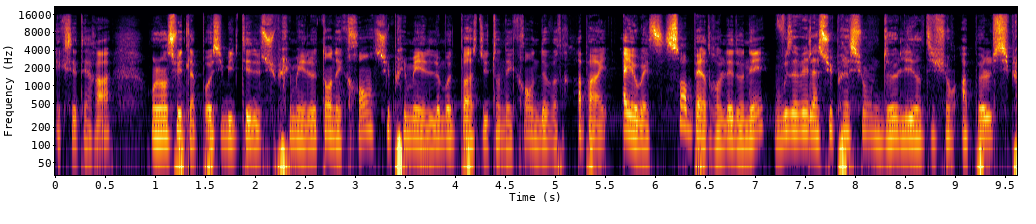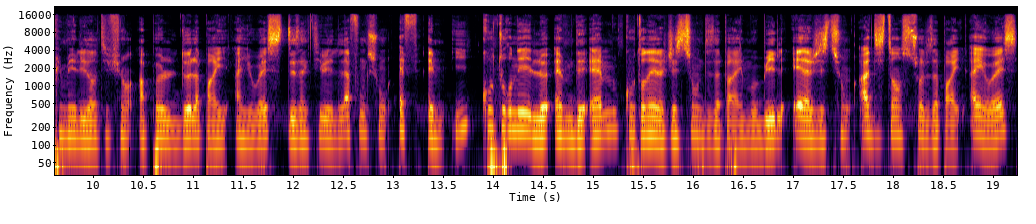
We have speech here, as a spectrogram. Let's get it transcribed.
etc. On a ensuite la possibilité de supprimer le temps d'écran, supprimer le mot de passe du temps d'écran de votre appareil iOS sans perdre les données. Vous avez la suppression de l'identifiant Apple, supprimer l'identifiant Apple de l'appareil iOS, désactiver la fonction FMI, contourner le MDM, contourner la gestion des appareils mobiles et la gestion à distance sur les appareils iOS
